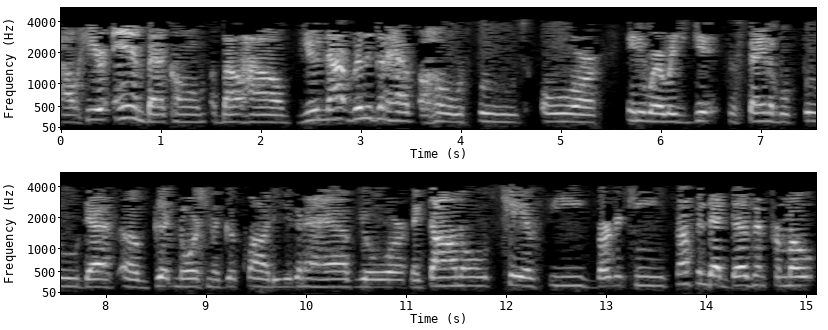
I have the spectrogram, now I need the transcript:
out here and back home about how you're not really going to have a Whole Foods or anywhere where you get sustainable food that's of good nourishment, good quality. You're gonna have your McDonald's, KFC, Burger King, something that doesn't promote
